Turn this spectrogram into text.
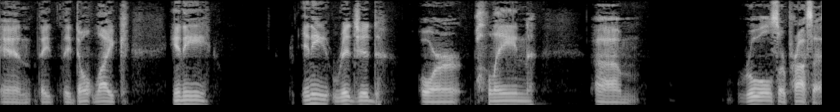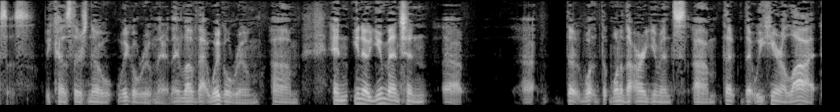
and they they don't like any any rigid or plain um, rules or processes because there's no wiggle room there. They love that wiggle room. Um, and you know, you mentioned uh, uh, the, the, one of the arguments um, that that we hear a lot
